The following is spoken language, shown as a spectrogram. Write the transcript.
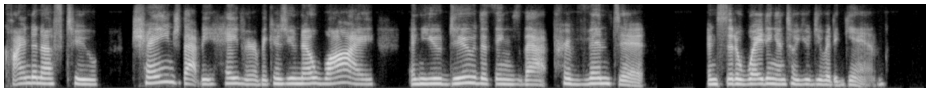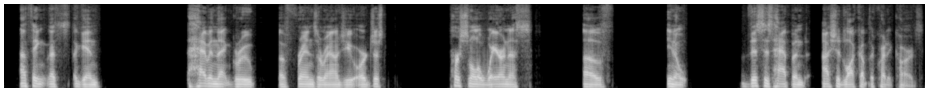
Kind enough to change that behavior because you know why and you do the things that prevent it instead of waiting until you do it again. I think that's again having that group of friends around you or just personal awareness of you know this has happened i should lock up the credit cards.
